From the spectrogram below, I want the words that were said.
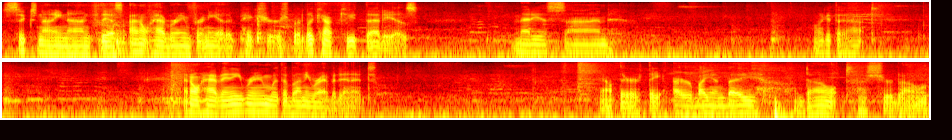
$6.99 for this. I don't have room for any other pictures, but look how cute that is. And that is signed. Look at that. Don't have any room with a bunny rabbit in it. Out there at the Airbnb. I don't. I sure don't.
